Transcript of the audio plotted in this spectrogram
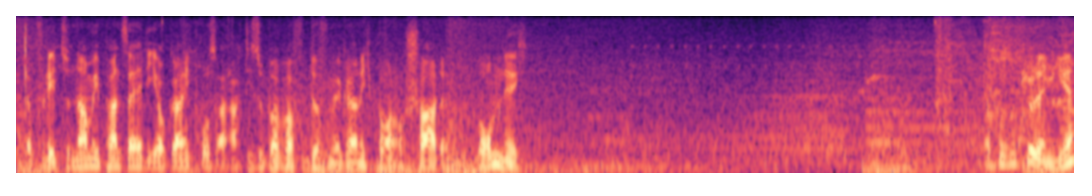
Ich glaube, für die Tsunami-Panzer hätte ich auch gar nicht groß... Ach, die Superwaffe dürfen wir gar nicht bauen. Auch schade. Warum nicht? Was versuchst du denn hier?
